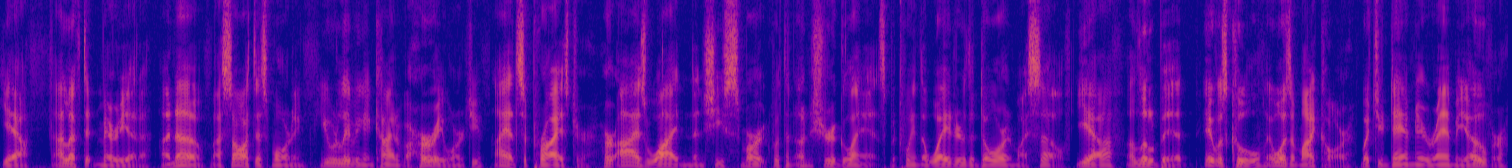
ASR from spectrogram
Yeah, I left it in Marietta. I know. I saw it this morning. You were leaving in kind of a hurry, weren't you? I had surprised her. Her eyes widened and she smirked with an unsure glance between the waiter, the door, and myself. Yeah, a little bit. It was cool. It wasn't my car, but you damn near ran me over.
